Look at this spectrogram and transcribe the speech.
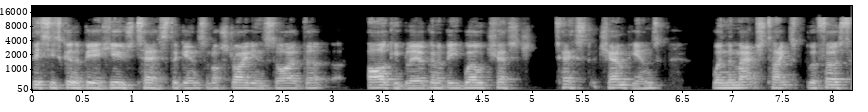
This is going to be a huge test against an Australian side that arguably are going to be world chess test champions when the match takes the first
